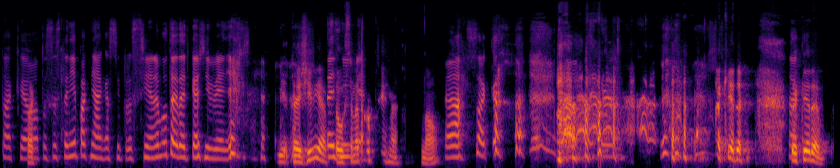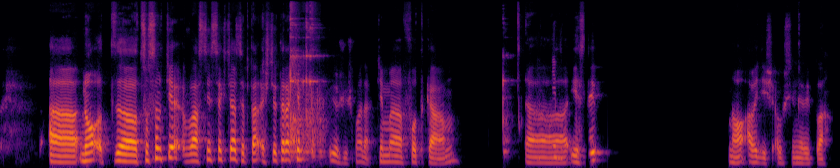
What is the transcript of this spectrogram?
Tak jo, tak... to se stejně pak nějak asi prostě, nebo to je teďka živě někde? Je, to je živě, to, je to už se nepropřihne. No. Ah, sakra. tak jedem, tak, tak jedem. Uh, no, t, co jsem tě vlastně se chtěl zeptat, ještě teda k těm, ježišmane, k těm fotkám, Uh, jestli... No a vidíš, a už si mě vypla.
